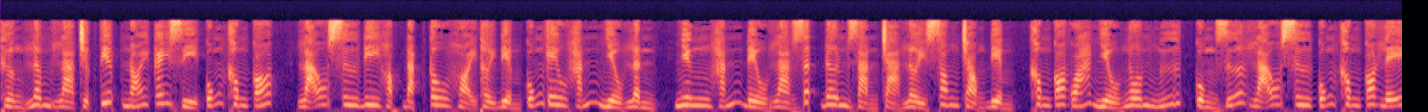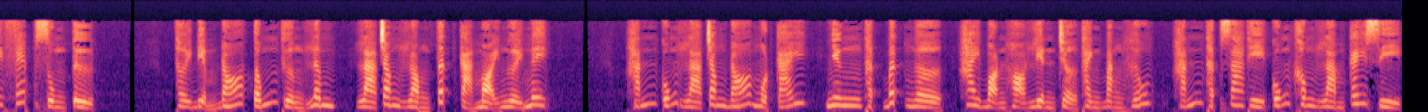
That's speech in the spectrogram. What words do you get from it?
Thường lâm là trực tiếp nói cái gì cũng không có, lão sư đi học đặt câu hỏi thời điểm cũng kêu hắn nhiều lần, nhưng hắn đều là rất đơn giản trả lời xong trọng điểm, không có quá nhiều ngôn ngữ, cùng giữa lão sư cũng không có lễ phép dùng từ. Thời điểm đó Tống Thường Lâm là trong lòng tất cả mọi người mê. Hắn cũng là trong đó một cái, nhưng thật bất ngờ, hai bọn họ liền trở thành bằng hữu, hắn thật ra thì cũng không làm cái gì,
